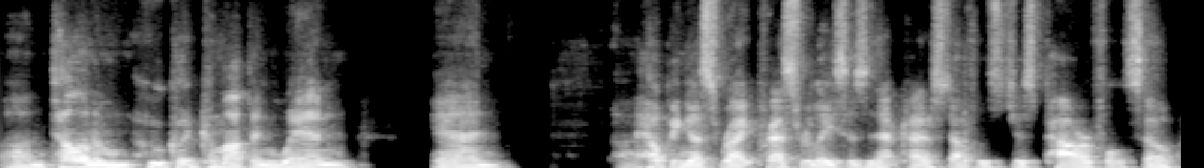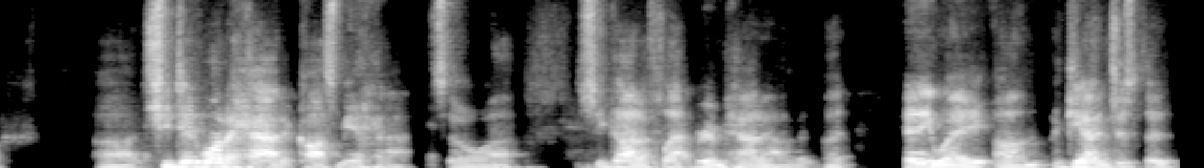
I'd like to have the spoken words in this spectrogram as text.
um, telling them who could come up and when, and uh, helping us write press releases and that kind of stuff was just powerful. So uh, she did want a hat. It cost me a hat. So uh, she got a flat brimmed hat out of it. But anyway, um, again, just the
